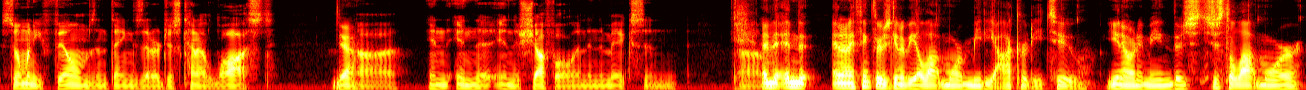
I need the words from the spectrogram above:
so many films and things that are just kind of lost, Yeah. uh, in in the in the shuffle and in the mix and. Um, and and and I think there's going to be a lot more mediocrity too. You know what I mean? There's just a lot more.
